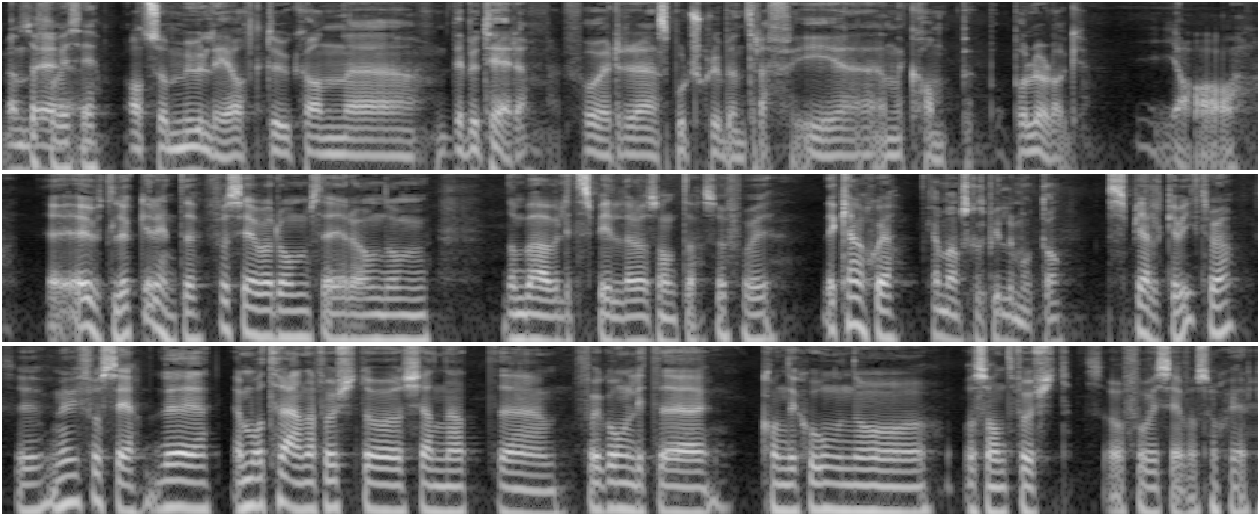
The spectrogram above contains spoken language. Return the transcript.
Men Så det får vi er se. altså mulig at du kan eh, debutere for eh, sportsklubben Treff i eh, en kamp på lørdag. Ja, jag uteluckar inte. Får se vad de säger om de, de behöver lite spillare och sånt. Då. Så får vi, det kan skje. Hvem de skal spille mot, da? Spjälkavik tror jeg. Så, men vi får se. Det, jeg må trene først og kjenne at uh, få igång litt kondisjon og, og, sånt først. Så får vi se hva som sker.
